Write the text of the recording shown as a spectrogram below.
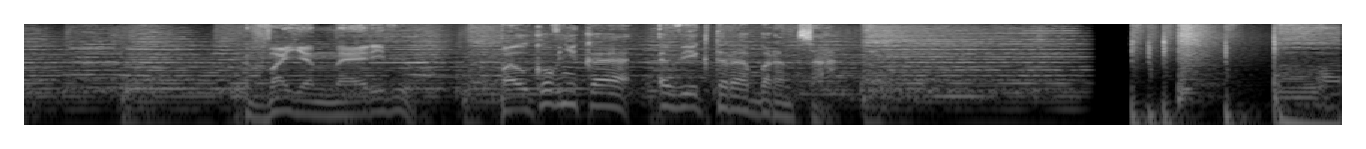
Военная ревю. Полковника Виктора Баранца.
